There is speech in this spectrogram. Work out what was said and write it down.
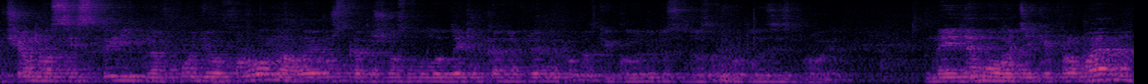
Хоча в нас і стоїть на вході охорона, але я можу сказати, що у нас було декілька неприємних випадків, коли люди сюди заходили зі зброєю. Не йде мова тільки про мене,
